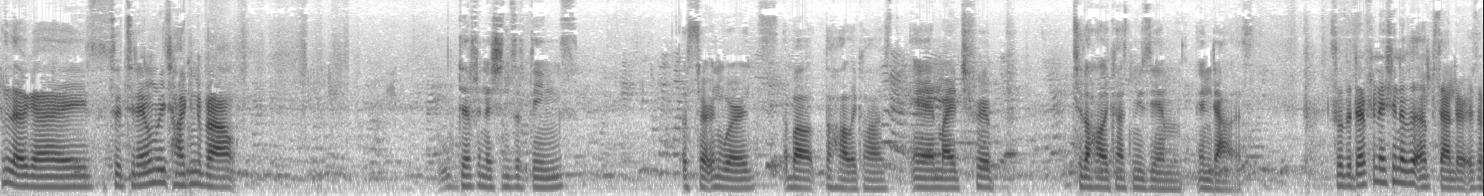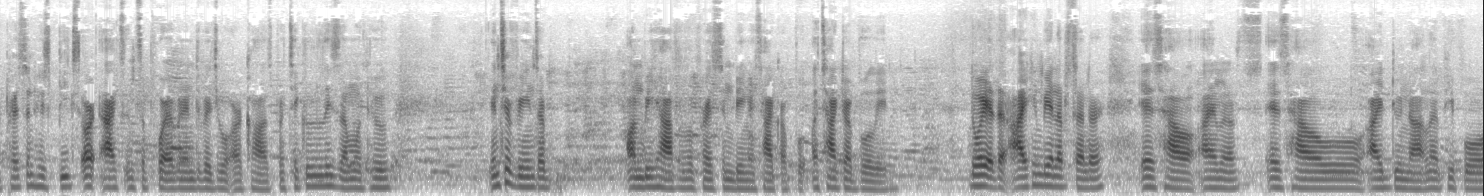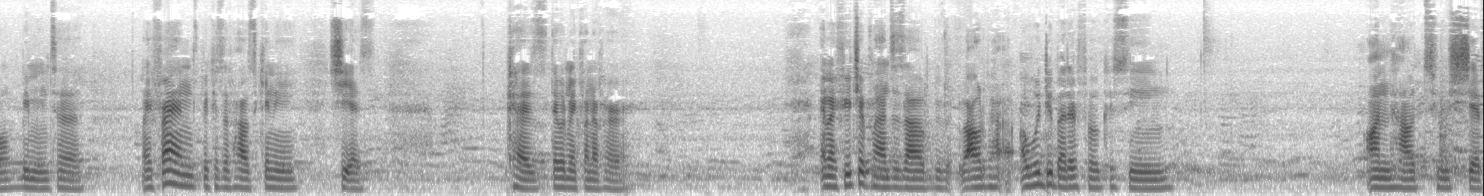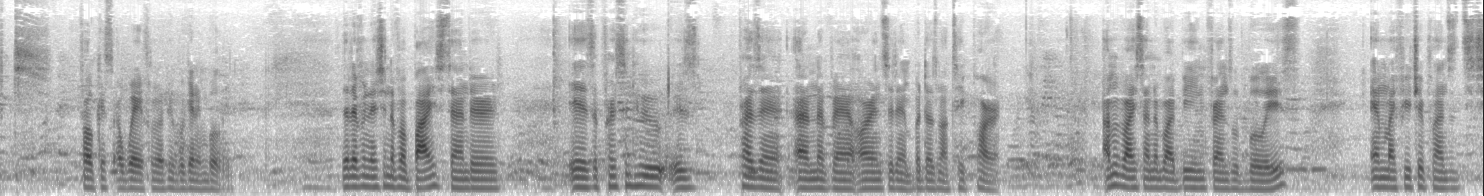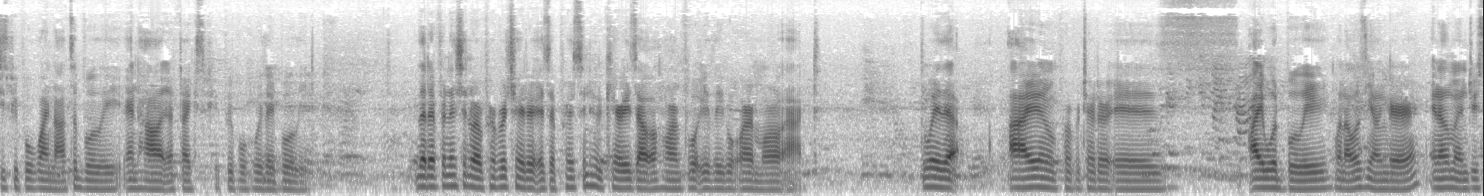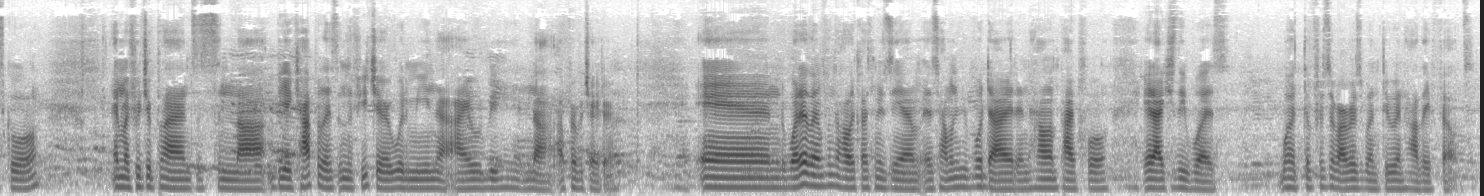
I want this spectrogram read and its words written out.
Hello, guys. So today I'm going to be talking about definitions of things, of certain words about the Holocaust, and my trip to the Holocaust Museum in Dallas. So the definition of the upstander is a person who speaks or acts in support of an individual or cause, particularly someone who intervenes or on behalf of a person being attacked or, bu- attacked or bullied the way that I can be an upstander is how I'm is how I do not let people be mean to my friends because of how skinny she is, because they would make fun of her. And my future plans is I would be, I would I would do better focusing on how to shift focus away from the people getting bullied. The definition of a bystander is a person who is present at an event or incident but does not take part. I'm a bystander by being friends with bullies, and my future plans is to teach people why not to bully and how it affects people who they bullied. The definition of a perpetrator is a person who carries out a harmful, illegal, or immoral act. The way that I am a perpetrator is I would bully when I was younger in elementary school, and my future plans is to not be a capitalist in the future would mean that I would be not a perpetrator. And what I learned from the Holocaust Museum is how many people died and how impactful it actually was, what the first survivors went through and how they felt.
